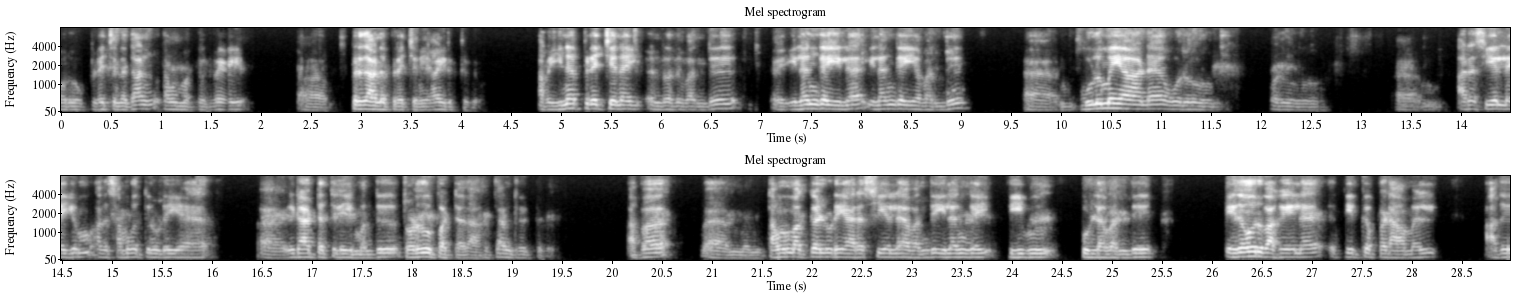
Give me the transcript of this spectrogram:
ஒரு பிரச்சனை தான் தமிழ் மக்களுடைய பிரதான பிரச்சனையா இருக்குது. அப்ப இனப்பிரச்சனை என்றது வந்து இலங்கையில இலங்கைய வந்து ஆஹ், முழுமையான ஒரு ஒரு ஆஹ், அரசியல்லையும் அது சமூகத்தினுடைய இடாட்டத்திலையும் வந்து தொடர்புபட்டதாகத்தான் இருக்குது. அப்ப தமிழ் மக்களுடைய அரசியலை வந்து இலங்கை தீவுக்குள்ள வந்து ஏதோ ஒரு வகையில தீர்க்கப்படாமல் அது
